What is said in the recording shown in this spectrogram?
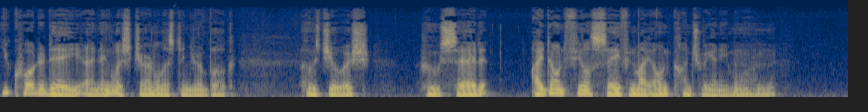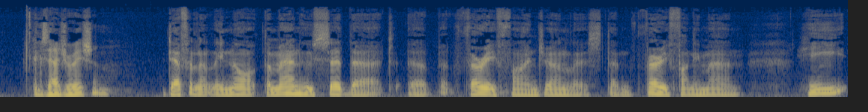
You quoted a an English journalist in your book who's Jewish who said, "I don't feel safe in my own country anymore." Mhm. Exaggeration? Definitely not. The man who said that, uh, a very fine journalist and very funny man, he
